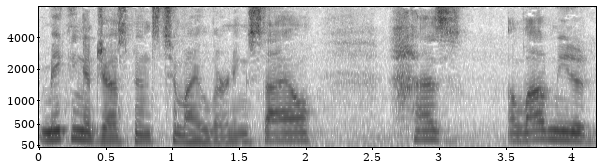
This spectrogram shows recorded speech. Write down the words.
making adjustments to my learning style has allowed me to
